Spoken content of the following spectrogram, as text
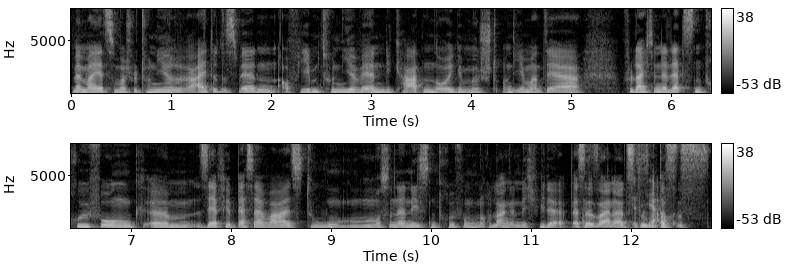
wenn man jetzt zum Beispiel Turniere reitet, es werden auf jedem Turnier werden die Karten neu gemischt und jemand, der vielleicht in der letzten Prüfung ähm, sehr viel besser war als du, muss in der nächsten Prüfung noch lange nicht wieder besser sein als Ist du. ja das auch ist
